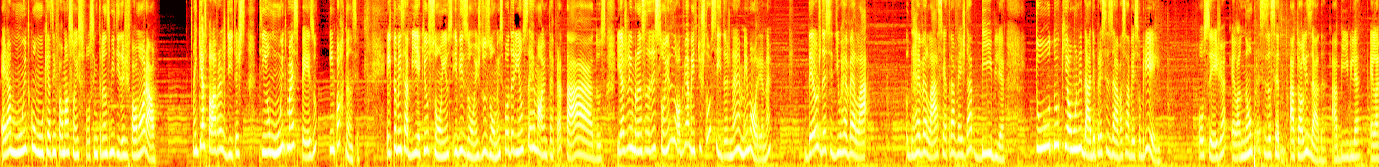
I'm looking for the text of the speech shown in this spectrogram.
era muito comum que as informações fossem transmitidas de forma oral. E que as palavras ditas tinham muito mais peso importância. Ele também sabia que os sonhos e visões dos homens poderiam ser mal interpretados e as lembranças de sonhos, obviamente, distorcidas, né? Memória, né? Deus decidiu revelar revelar-se através da Bíblia tudo que a humanidade precisava saber sobre ele. Ou seja, ela não precisa ser atualizada. A Bíblia, ela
